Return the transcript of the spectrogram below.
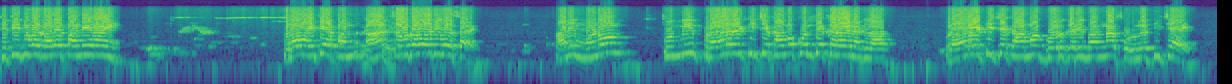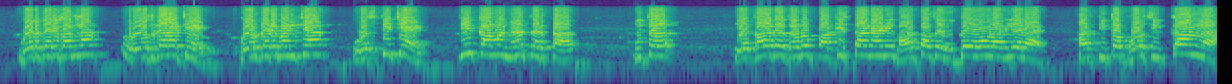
किती दिवस झाले पाणी नाही? तुला माहिती आहे पण आज चौदावा दिवस आहे. आणि म्हणून तुम्ही प्रायोरिटीचे कामं कोणते करायला लागलात? प्रायोरिटीचे कामं गोरगरिबांना सवलतीचे आहेत. गोरगरिबांना रोजगाराचे आहेत. गोरगरिबांच्या वस्तीचे आहेत. ती कामं न करता इथं एखादं जणू पाकिस्तान आणि भारताचं युद्ध होऊ लागलेलं आहे. आणि तिथं फोर्स इतका आणला.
